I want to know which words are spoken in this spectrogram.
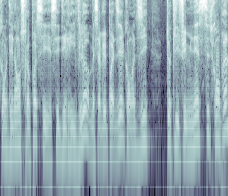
qu'on dénoncera pas ces, ces dérives-là, mais ça veut pas dire qu'on dit toutes les féministes, tu, comprends?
